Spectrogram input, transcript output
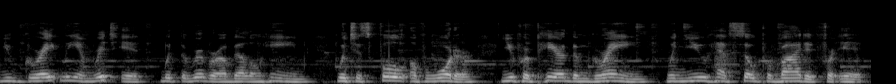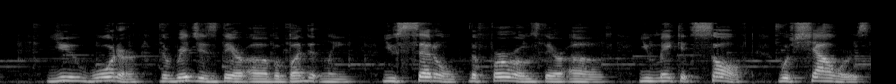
You greatly enrich it with the river of Elohim, which is full of water. You prepare them grain when you have so provided for it. You water the ridges thereof abundantly. You settle the furrows thereof. You make it soft with showers.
